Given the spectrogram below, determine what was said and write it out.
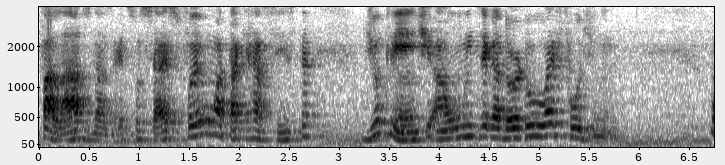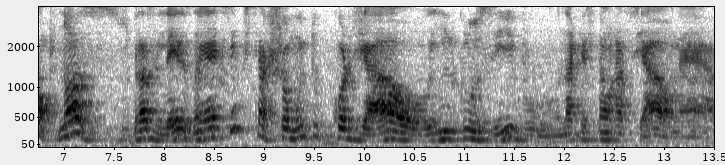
falados nas redes sociais foi um ataque racista de um cliente a um entregador do iFood. Né? Bom, nós, os brasileiros, né, a gente sempre se achou muito cordial e inclusivo na questão racial, né?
